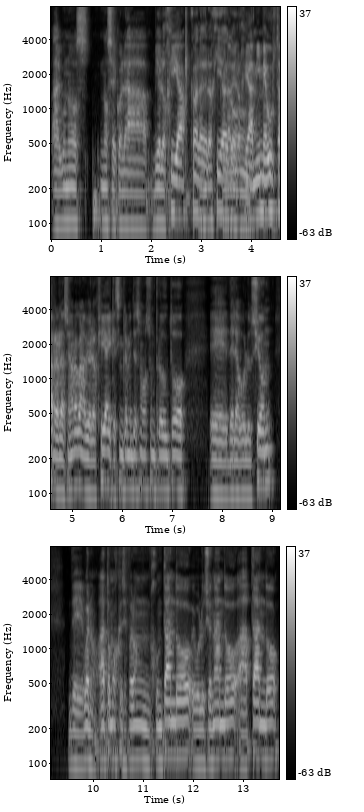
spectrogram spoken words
algunos, no sé, con la biología. Con la biología, Con la con- biología. A mí me gusta relacionarlo con la biología y que simplemente somos un producto eh, de la evolución de, bueno, átomos que se fueron juntando, evolucionando, adaptando,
